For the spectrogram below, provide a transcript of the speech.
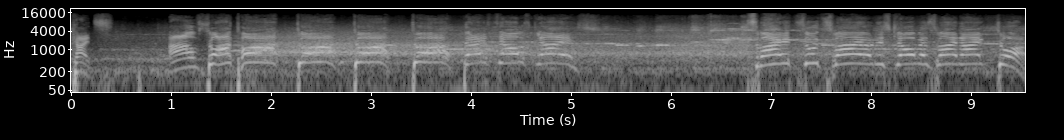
Keins. Aufs Tor, Tor, Tor, Tor, Tor. Da ist der Ausgleich. 2 zu 2 und ich glaube, es war ein Eigentor.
